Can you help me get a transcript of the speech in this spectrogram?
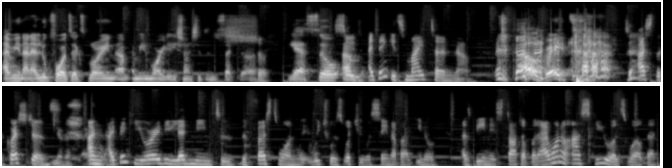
I mean, and I look forward to exploring, um, I mean, more relationships in the sector. Sure. Yeah, so, So um, I think it's my turn now oh, great. to ask the questions. that's fine. And I think you already led me into the first one, which was what you were saying about, you know, as being a startup. But I want to ask you as well that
